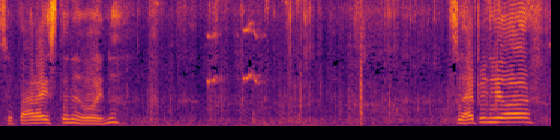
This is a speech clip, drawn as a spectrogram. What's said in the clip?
सो पारा यस्तो नै हो होइन? So happy new year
